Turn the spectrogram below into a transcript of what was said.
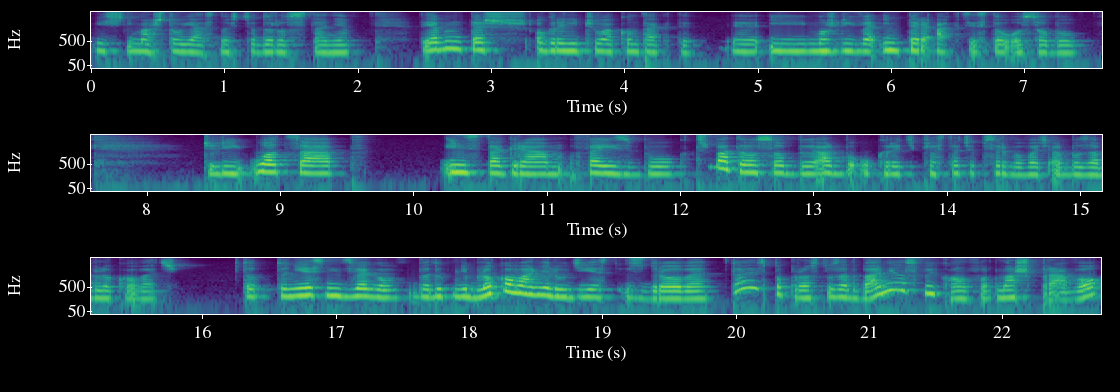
jeśli masz tą jasność co do rozstania, to ja bym też ograniczyła kontakty e, i możliwe interakcje z tą osobą. Czyli WhatsApp, Instagram, Facebook, trzeba te osoby albo ukryć, przestać obserwować, albo zablokować. To, to nie jest nic złego. Według mnie blokowanie ludzi jest zdrowe. To jest po prostu zadbanie o swój komfort. Masz prawo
